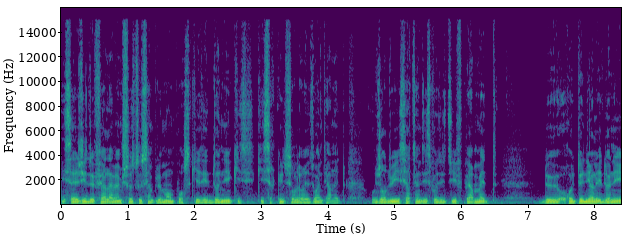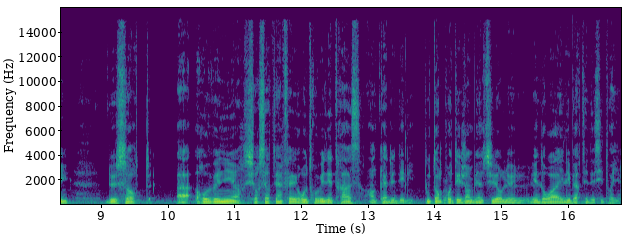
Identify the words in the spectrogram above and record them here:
Il s'agit de faire la même chose tout simplement pour ce qui est des données qui, circulent sur le réseau Internet. Aujourd'hui, certains dispositifs permettent de retenir les données de sorte à revenir sur certains faits et retrouver des traces en cas de délit, tout en protégeant bien sûr les droits et libertés des citoyens.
